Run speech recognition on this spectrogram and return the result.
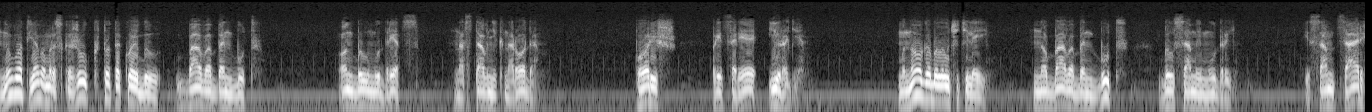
Ну вот, я вам расскажу, кто такой был Бава Бенбут. Он был мудрец, наставник народа, пориш при царе Ироде. Много было учителей, но Бава Бенбут был самый мудрый и сам царь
